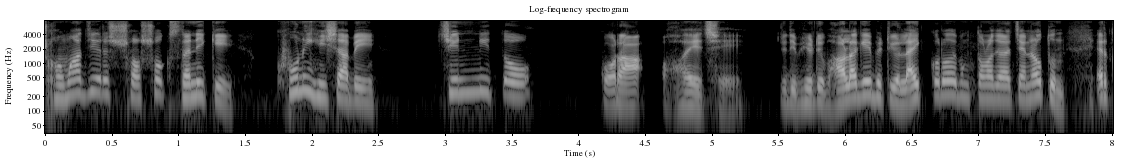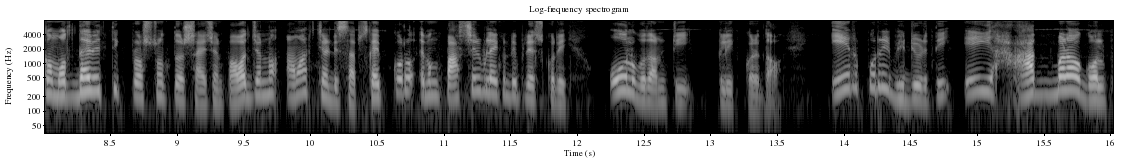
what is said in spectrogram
সমাজের শোষক শ্রেণীকে খুনি হিসাবে চিহ্নিত করা হয়েছে। যদি ভিডিওটি ভালো লাগে ভিডিও লাইক করো এবং তোমরা যারা চ্যানেল নতুন, এরকম অধ্যায়ভিত্তিক প্রশ্নোত্তর সাজেশন পাওয়ার জন্য আমার চ্যানেলটি সাবস্ক্রাইব করো এবং পাশের বেলাইকনটি প্রেস করে ওল বোতামটি ক্লিক করে দাও। এরপরের ভিডিওটি এই হাত বাড়াও গল্প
